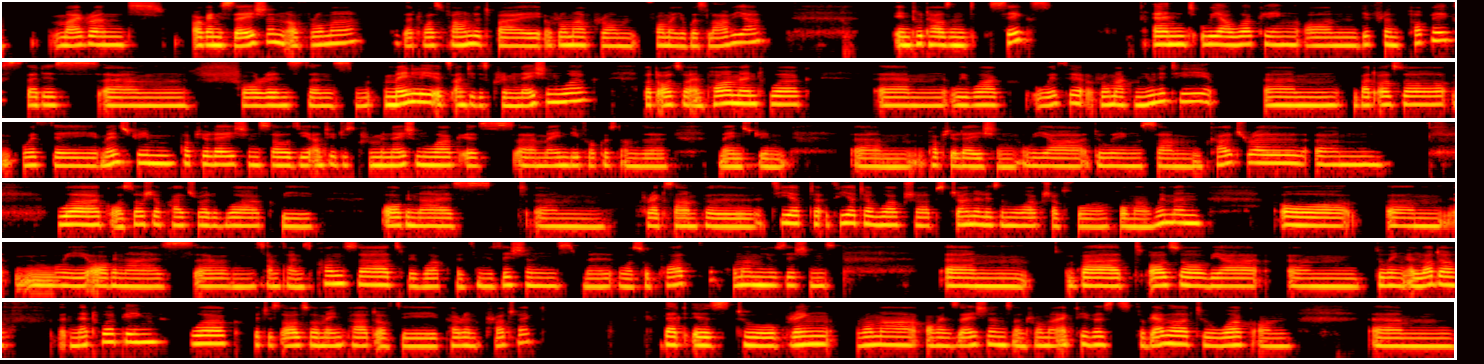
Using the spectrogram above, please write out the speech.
migrant organization of Roma that was founded by Roma from former Yugoslavia in 2006. And we are working on different topics. That is, um, for instance, mainly it's anti discrimination work but also empowerment work. Um, we work with the Roma community, um, but also with the mainstream population. So the anti-discrimination work is uh, mainly focused on the mainstream um, population. We are doing some cultural um, work or social cultural work. We organized um, for example, theater, theater workshops, journalism workshops for Roma women, or um, we organize um, sometimes concerts, we work with musicians or support Roma musicians. Um, but also, we are um, doing a lot of networking work, which is also a main part of the current project. That is to bring Roma organizations and Roma activists together to work on um,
